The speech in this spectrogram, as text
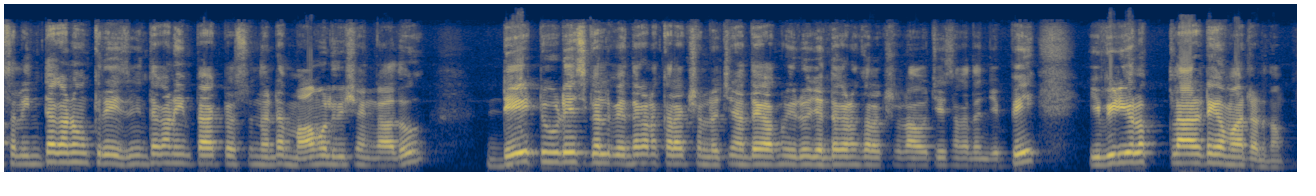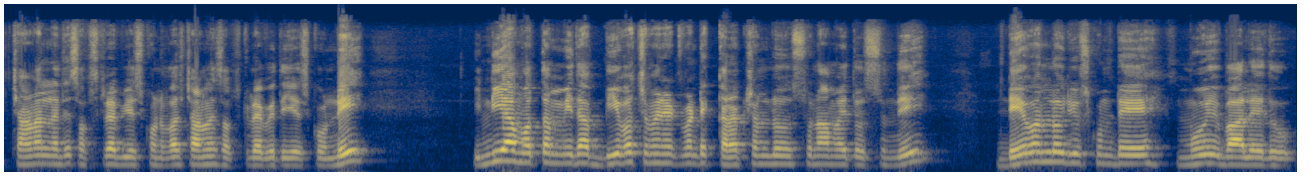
అసలు ఇంతగానో క్రేజ్ ఇంతగానో ఇంపాక్ట్ వస్తుందంటే మామూలు విషయం కాదు. డే టూ డేస్ కలిపి ఎంతగానో కలెక్షన్లు వచ్చినాయి. అంతేకాకుండా ఈరోజు ఎంతగానో కలెక్షన్ రావచ్చు సంగతి చెప్పి ఈ వీడియోలో క్లారిటీగా మాట్లాడదాం. ఛానల్ని అయితే సబ్స్క్రైబ్ చేసుకోండి ఫస్ట్ ఛానల్ సబ్స్క్రైబ్ అయితే చేసుకోండి. ఇండియా మొత్తం మీద బీభత్సమైనటువంటి కలెక్షన్లు సునామీ అయితే వస్తుంది. డే వన్లో చూసుకుంటే మూవీ బాగాలేదు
